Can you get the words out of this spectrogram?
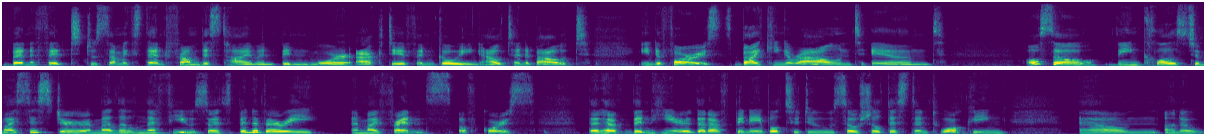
benefit to some extent from this time and been more active and going out and about in the forests, biking around, and also being close to my sister and my little nephew. So it's been a very, and my friends, of course, that have been here that I've been able to do social distant walking um, on a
